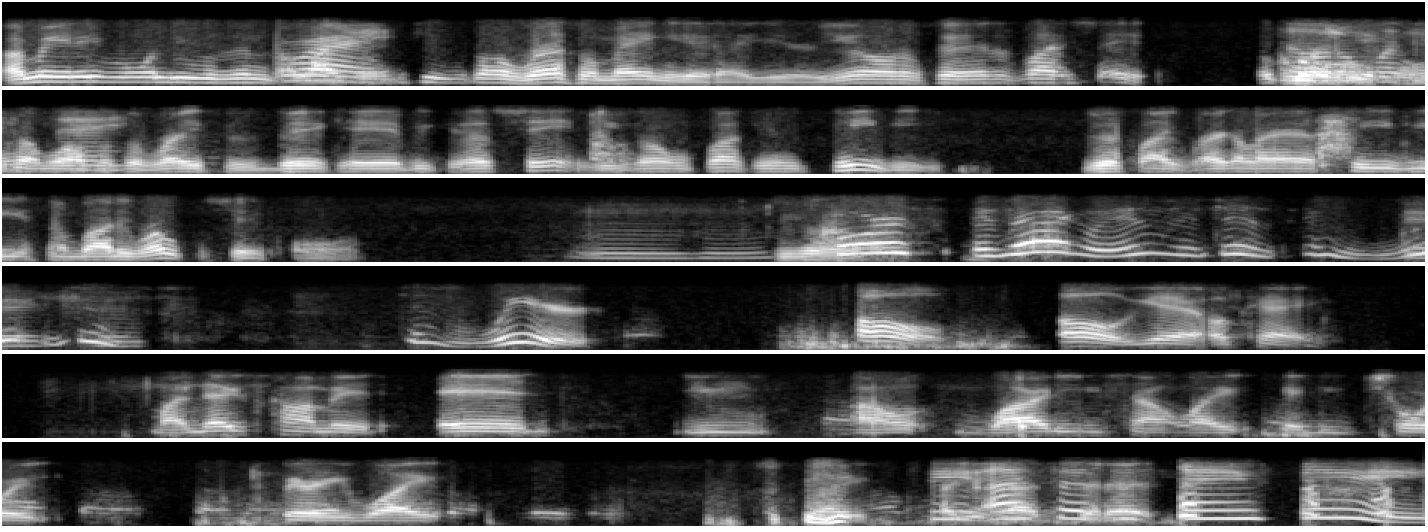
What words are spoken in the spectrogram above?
I mean even when he was in Right. like he was on WrestleMania that year. You know what I'm saying? It's like shit. Of course, he's gonna come off as a racist big head because shit, he's on fucking TV, just like regular ass TV. Somebody wrote the shit for him. Mhm. You Of course, exactly. It's just it's It's just, just weird. Oh, oh yeah, okay. My next comment, Ed, you, I don't, why do you sound like a Detroit Barry White? Like, See, just I had said say the same thing.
